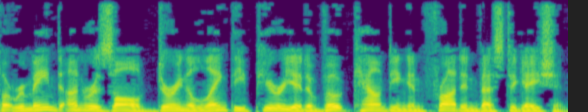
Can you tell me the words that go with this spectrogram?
but remained unresolved during a lengthy period of vote counting and fraud investigation.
